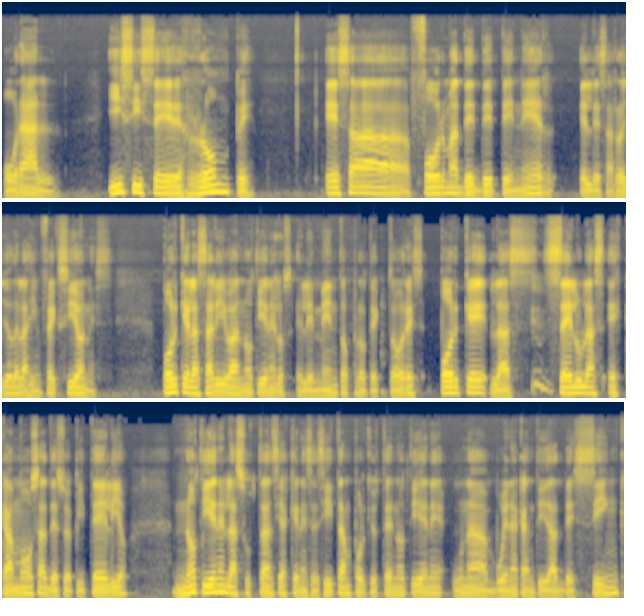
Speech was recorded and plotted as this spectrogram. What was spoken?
oral. Y si se rompe esa forma de detener el desarrollo de las infecciones, porque la saliva no tiene los elementos protectores, porque las células escamosas de su epitelio no tienen las sustancias que necesitan porque usted no tiene una buena cantidad de zinc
